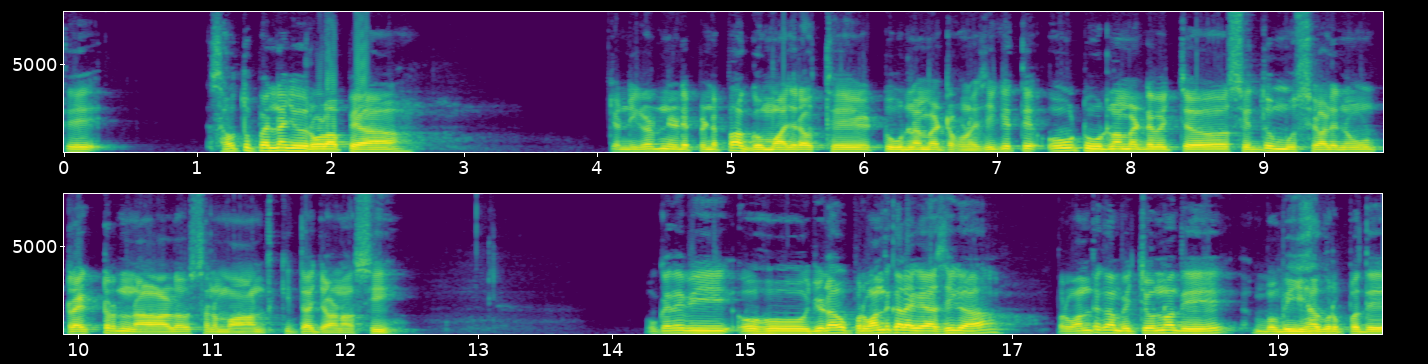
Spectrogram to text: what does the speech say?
ਤੇ ਸਭ ਤੋਂ ਪਹਿਲਾਂ ਜਦੋਂ ਰੌਲਾ ਪਿਆ, ਚੰਡੀਗੜ੍ਹ ਨੇੜੇ ਪਿੰਡ ਭਾਗੋ ਮਾਜਰਾ ਉੱਥੇ ਟੂਰਨਾਮੈਂਟ ਹੋਣੇ ਸੀਗੇ ਤੇ ਉਹ ਟੂਰਨਾਮੈਂਟ ਵਿੱਚ ਸਿੱਧੂ ਮੂਸੇਵਾਲੇ ਨੂੰ ਟਰੈਕਟਰ ਨਾਲ ਸਨਮਾਨਿਤ ਕੀਤਾ ਜਾਣਾ ਸੀ। ਉਹ ਕਹਿੰਦੇ ਵੀ ਉਹ ਜਿਹੜਾ ਉਹ ਪ੍ਰਬੰਧ ਕਰਿਆ ਗਿਆ ਸੀਗਾ, ਪ੍ਰਬੰਧਕਾਂ ਵਿੱਚ ਉਹਨਾਂ ਦੇ ਬੰਬੀਹਾ ਗਰੁੱਪ ਦੇ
